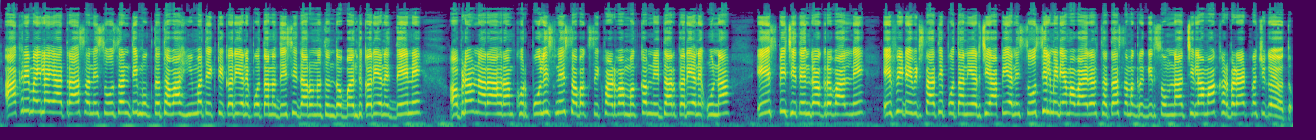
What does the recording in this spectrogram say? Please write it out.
આખરે મહિલાએ આ ત્રાસ અને શોષણથી મુક્ત થવા હિંમત એકઠી કરી અને પોતાનો દેશી દારૂનો ધંધો બંધ કરી અને દેહને અભડાવનારા હરામખોર પોલીસને સબક શીખવાડવા મક્કમ નિર્ધાર કરી અને ઉના એએસપી જીતેન્દ્ર અગ્રવાલને એફિડેવિટ સાથે પોતાની અરજી આપી અને સોશિયલ મીડિયામાં વાયરલ થતા સમગ્ર ગીર સોમનાથ જિલ્લામાં ખળભળાટ મચી ગયો હતો.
